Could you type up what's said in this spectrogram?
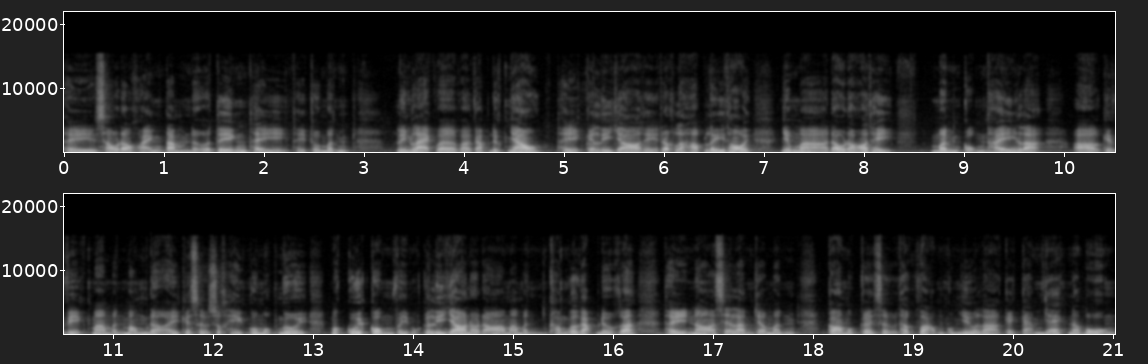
Thì sau đó khoảng tầm nửa tiếng thì thì tụi mình liên lạc và và gặp được nhau. Thì cái lý do thì rất là hợp lý thôi, nhưng mà đâu đó thì mình cũng thấy là uh, cái việc mà mình mong đợi cái sự xuất hiện của một người mà cuối cùng vì một cái lý do nào đó mà mình không có gặp được á thì nó sẽ làm cho mình có một cái sự thất vọng cũng như là cái cảm giác nó buồn.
